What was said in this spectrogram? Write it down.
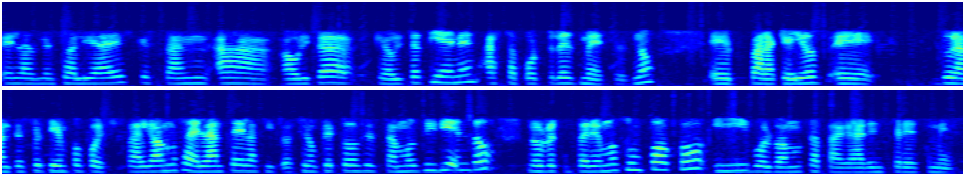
en las mensualidades que están ah, ahorita que ahorita tienen hasta por tres meses, ¿no? Eh, para que ellos eh, durante este tiempo pues salgamos adelante de la situación que todos estamos viviendo, nos recuperemos un poco y volvamos a pagar en tres meses.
